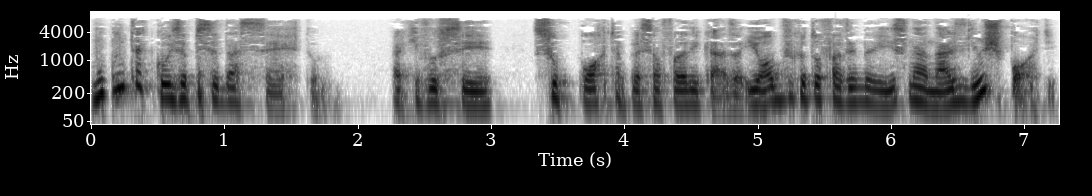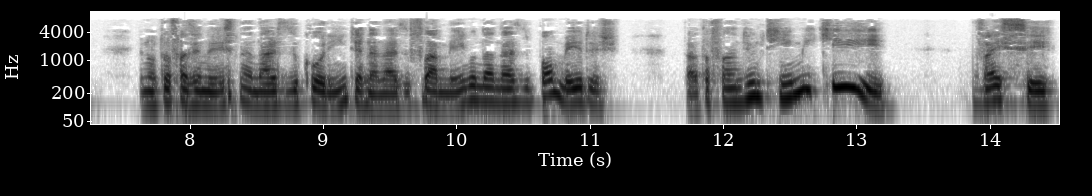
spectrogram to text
Muita coisa precisa dar certo para que você suporte a pressão fora de casa. E óbvio que eu estou fazendo isso na análise de um esporte. Eu não estou fazendo isso na análise do Corinthians, na análise do Flamengo, na análise do Palmeiras. Tá? Eu tô falando de um time que vai ser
